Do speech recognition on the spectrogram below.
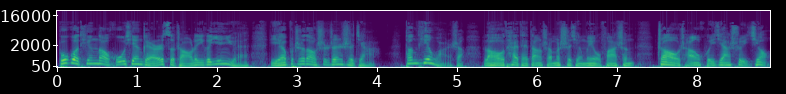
不过听到狐仙给儿子找了一个姻缘，也不知道是真是假。当天晚上，老太太当什么事情没有发生，照常回家睡觉。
